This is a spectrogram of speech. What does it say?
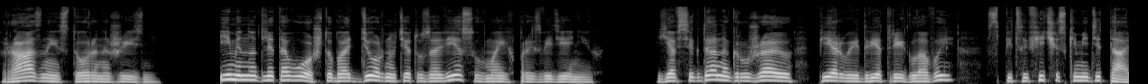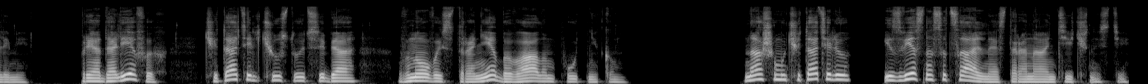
разные стороны жизни. Именно для того, чтобы отдернуть эту завесу в моих произведениях, я всегда нагружаю первые две-три главы специфическими деталями. Преодолев их, читатель чувствует себя в новой стране бывалым путником. Нашему читателю известна социальная сторона античности.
